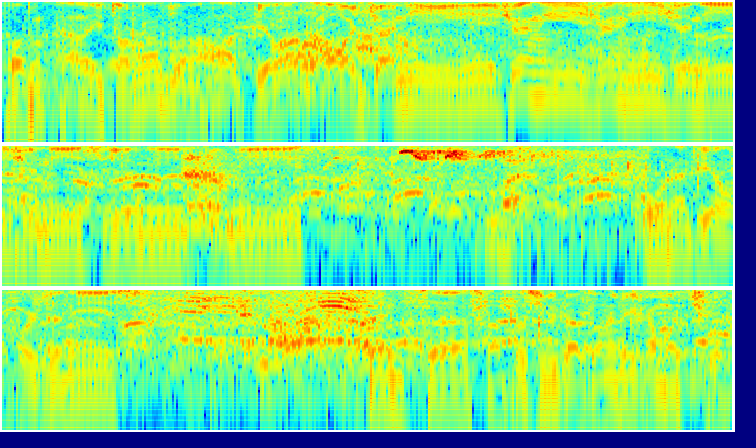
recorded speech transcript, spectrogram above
Torna, li torna a donar la pilota. Oh, Genís, Genís, Genís, Genís, Genís, Genís, Genís. Una tira pel Genís, sense, s'ha precipitat una mica amb el xut.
